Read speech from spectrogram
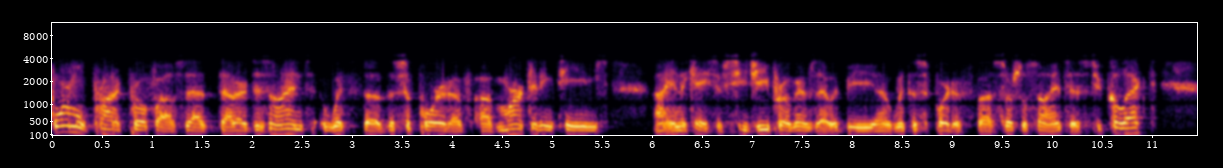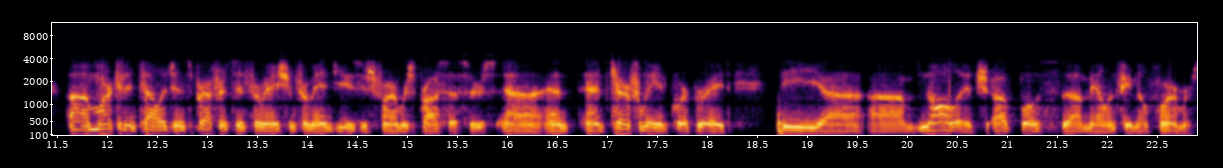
formal product profiles that, that are designed with the support of, of marketing teams, uh, in the case of CG programs, that would be uh, with the support of uh, social scientists to collect uh, market intelligence, preference information from end users, farmers, processors, uh, and, and carefully incorporate the uh, um, knowledge of both male and female farmers.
